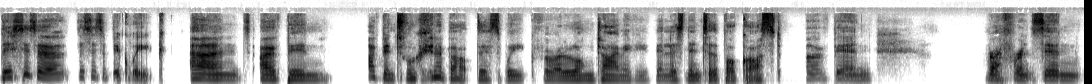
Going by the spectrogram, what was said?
This is a this is a big week and I've been I've been talking about this week for a long time if you've been listening to the podcast. I've been referencing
